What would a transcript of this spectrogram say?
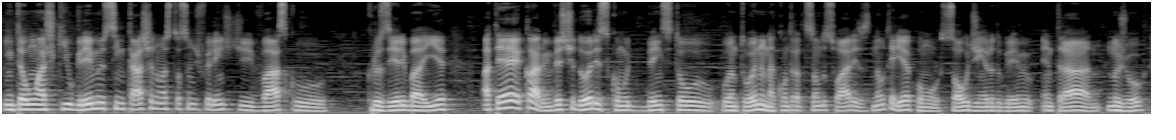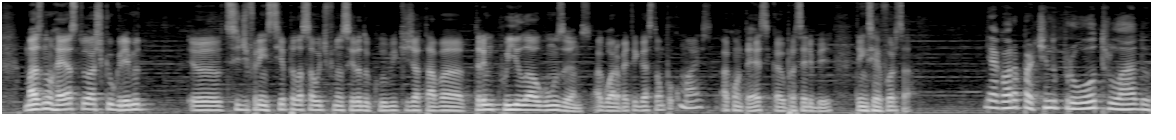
então acho que o Grêmio se encaixa numa situação diferente de Vasco, Cruzeiro e Bahia. Até, claro, investidores, como bem citou o Antônio, na contratação do Soares, não teria como só o dinheiro do Grêmio entrar no jogo. Mas no resto, acho que o Grêmio se diferencia pela saúde financeira do clube, que já estava tranquila há alguns anos. Agora vai ter que gastar um pouco mais. Acontece, caiu para a Série B, tem que se reforçar. E agora, partindo para o outro lado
